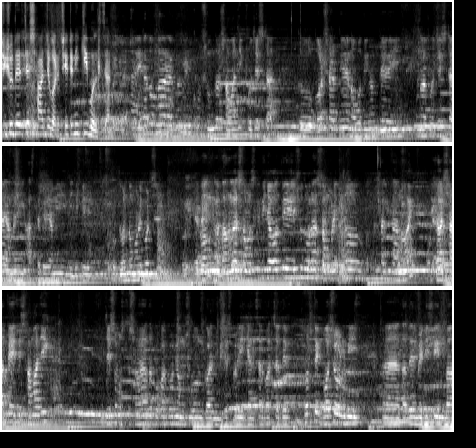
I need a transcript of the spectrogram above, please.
শিশুদের যে সাহায্য করে সেটা নিয়ে কী বলতে চান? হ্যাঁ, এটা তো ওনার খুব সুন্দর সামাজিক প্রচেষ্টা। তো বর্ষার দিনে নবদিগন্তের এই ওনার প্রচেষ্টায় আমি আসতে পেরে আমি নিজেকে খুব ধন্য মনে করছি। এবং বাংলার সংস্কৃতি জগতে শুধু ওনার সমৃদ্ধ খালি তা নয়, তার সাথে যে সামাজিক যে সমস্ত সহায়তা প্রকল্প উনি অংশগ্রহণ করেন, বিশেষ করে এই ক্যান্সার বাচ্চাদের, প্রত্যেক বছর উনি তাদের মেডিসিন বা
